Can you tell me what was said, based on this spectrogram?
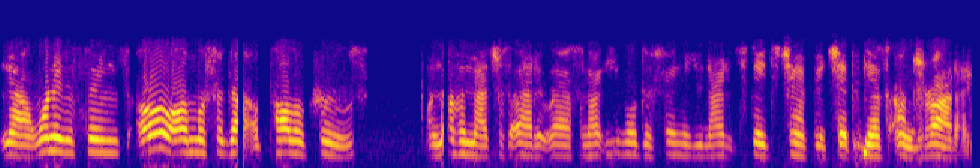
Now, one of the things, oh, I almost forgot Apollo Crews. Another match was added last night. He will defend the United States Championship against Andrade.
